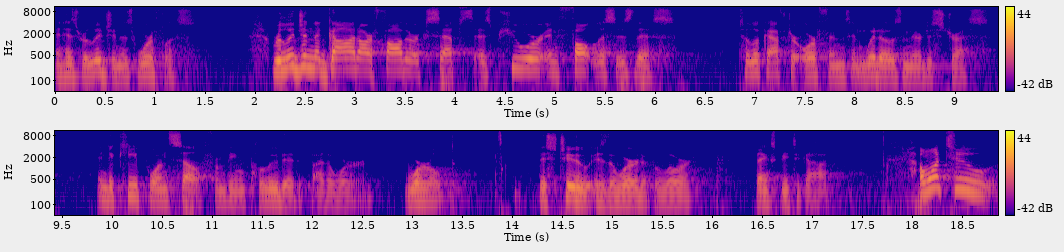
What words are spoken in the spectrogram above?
and his religion is worthless. Religion that God our Father accepts as pure and faultless is this to look after orphans and widows in their distress, and to keep oneself from being polluted by the word, world. This too is the word of the Lord. Thanks be to God. I want to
